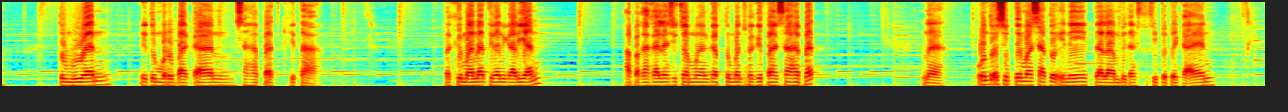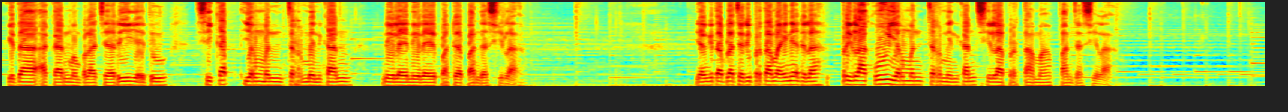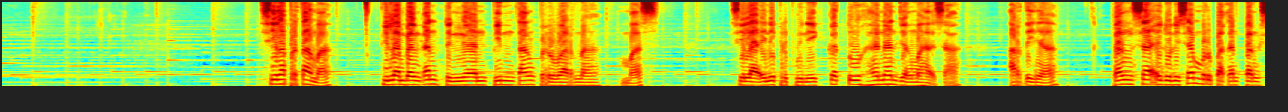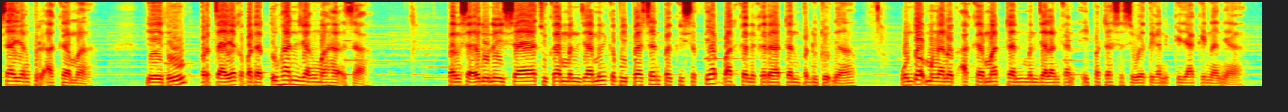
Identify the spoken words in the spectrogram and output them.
tumbuhan itu merupakan sahabat kita. Bagaimana dengan kalian? Apakah kalian sudah menganggap tumbuhan sebagai sahabat? Nah untuk subtema satu ini dalam bidang studi PPKN kita akan mempelajari yaitu sikap yang mencerminkan nilai-nilai pada Pancasila. Yang kita pelajari pertama ini adalah perilaku yang mencerminkan sila pertama Pancasila. Sila pertama dilambangkan dengan bintang berwarna emas Sila ini berbunyi ketuhanan yang Maha Esa. Artinya Bangsa Indonesia merupakan bangsa yang beragama Yaitu percaya kepada Tuhan yang Maha Esa. Bangsa Indonesia juga menjamin kebebasan bagi setiap warga negara dan penduduknya Untuk menganut agama dan menjalankan ibadah sesuai dengan keyakinannya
